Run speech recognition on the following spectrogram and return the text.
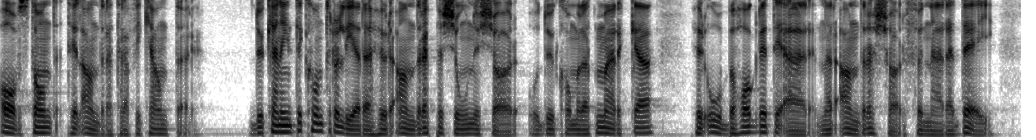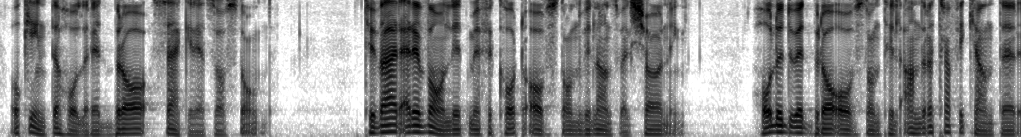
Avstånd till andra trafikanter. Du kan inte kontrollera hur andra personer kör och du kommer att märka hur obehagligt det är när andra kör för nära dig och inte håller ett bra säkerhetsavstånd. Tyvärr är det vanligt med för kort avstånd vid landsvägskörning. Håller du ett bra avstånd till andra trafikanter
